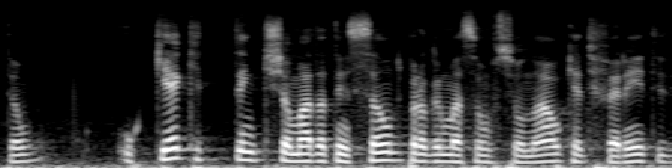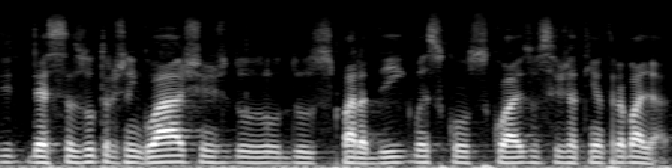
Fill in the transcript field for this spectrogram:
Então, o que é que tem te chamado a atenção de programação funcional que é diferente de, dessas outras linguagens, do, dos paradigmas com os quais você já tinha trabalhado?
